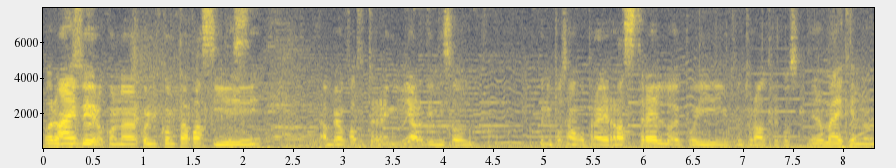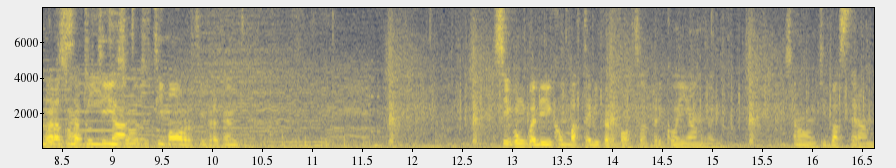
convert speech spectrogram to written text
Ora Ah, è posso- vero, con, con il contapassi Eh sì. abbiamo fatto 3 miliardi di soldi. Quindi possiamo comprare il rastrello e poi in futuro altre cose. Meno male che non Guarda, sono tutti, sono tutti morti, presenti. Sì, comunque devi combatterli per forza per coglianderli. Se no non ti basteranno.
